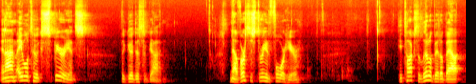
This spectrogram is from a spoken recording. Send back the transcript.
And I'm able to experience the goodness of God. Now, verses 3 and 4 here, he talks a little bit about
